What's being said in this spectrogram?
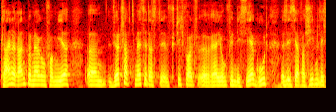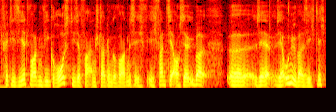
Kleine Randbemerkung von mir. Ähm, Wirtschaftsmesse, das Stichwort, äh, Herr Jung, finde ich sehr gut. Es ist ja verschiedentlich kritisiert worden, wie groß diese Veranstaltung geworden ist. Ich, ich fand sie auch sehr über, äh, sehr, sehr unübersichtlich.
